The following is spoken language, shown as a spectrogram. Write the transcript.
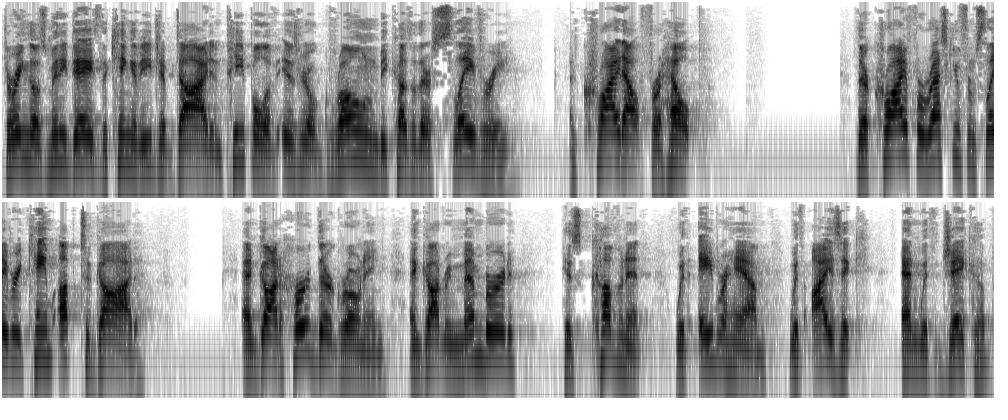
During those many days, the king of Egypt died, and people of Israel groaned because of their slavery and cried out for help. Their cry for rescue from slavery came up to God. And God heard their groaning, and God remembered his covenant with Abraham, with Isaac, and with Jacob.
